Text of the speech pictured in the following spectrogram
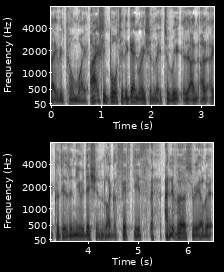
David Conway. I actually bought it again recently to read because it was a new edition, like the 50th anniversary of it.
